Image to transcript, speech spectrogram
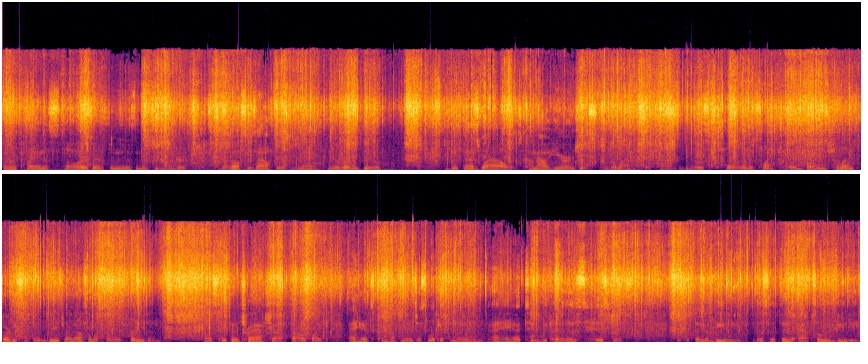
other planets, stars, everything is. It makes you wonder what else is out there. You know, it really do. But that's why I always come out here and just to relax at times. Even though it's cold, it's like a bone chilling 30 something degrees right now. It's almost a little freezing. I was taking the trash out, but I was like, I had to come out here and just look at the moon. I had to because it's just, it's a thing of beauty. It's a thing of absolute beauty.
